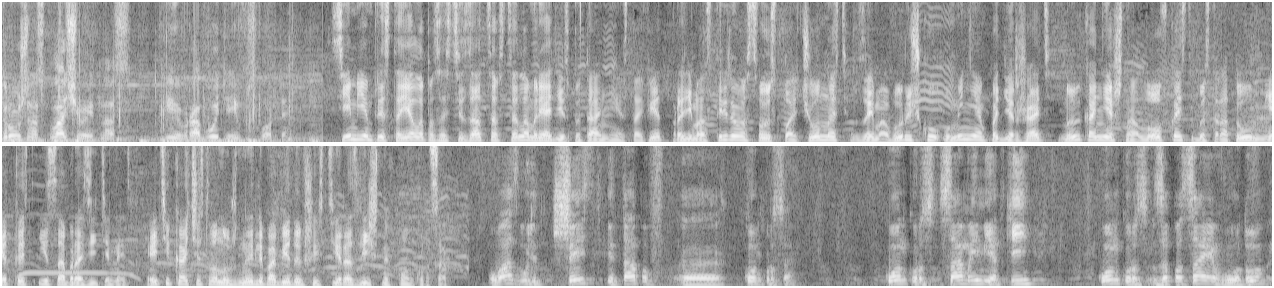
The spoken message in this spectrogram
дружно сплачивает нас и в работе, и в спорте. Семьям предстояло посостязаться в целом ряде испытаний и эстафет, продемонстрировав свою сплоченность, взаимовыручку, умение поддержать, ну и, конечно, ловкость, быстроту, меткость и сообразительность. Эти качества нужны для победы в шести различных конкурсах. У вас будет шесть этапов э, конкурса конкурс «Самый меткий», конкурс «Запасаем воду»,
